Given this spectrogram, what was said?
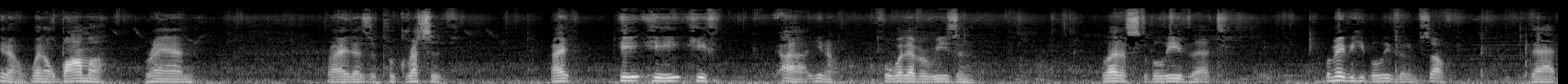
you know, when Obama ran, right, as a progressive, right, he, he, he, uh, you know, for whatever reason, led us to believe that, or maybe he believed it himself, that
